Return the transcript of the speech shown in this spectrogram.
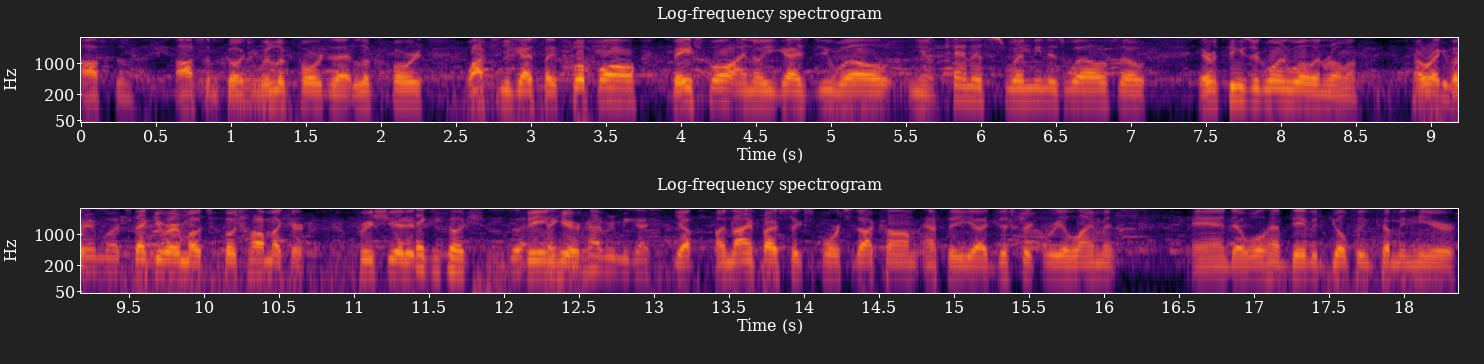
Awesome, awesome, coach. We look forward to that. Look forward watching you guys play football, baseball. I know you guys do well. You know, tennis, swimming as well. So everything's are going well in Roma. All right, you coach. very much, Thank you very much, Coach Habecker. Appreciate it. Thank you, Coach. Being Thank here. you for having me, guys. Yep, on 956sports.com at the uh, district realignment. And uh, we'll have David Gilpin come in here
